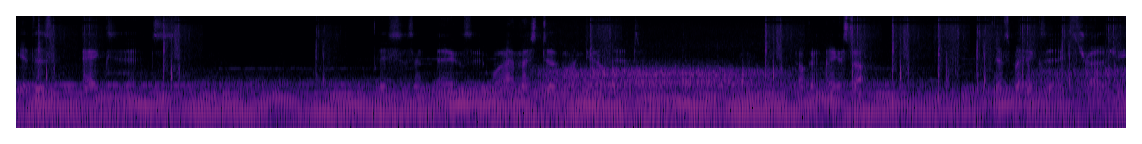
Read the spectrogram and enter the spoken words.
Yeah, this still going down it? Okay, I gotta stop. That's my exit strategy.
